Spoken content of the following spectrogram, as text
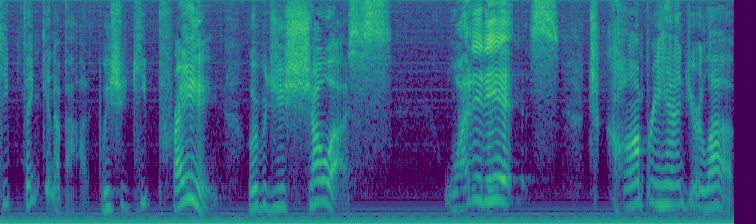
keep thinking about it. We should keep praying. Lord, would you show us what it is to comprehend your love?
